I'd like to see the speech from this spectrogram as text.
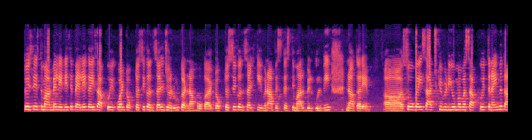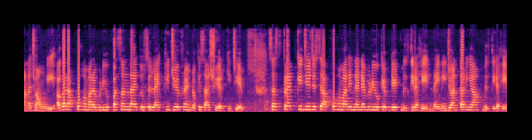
तो इसे इस्तेमाल में लेने से पहले गई आपको एक बार डॉक्टर से कंसल्ट ज़रूर करना होगा। डॉक्टर से कंसल्ट किए बिना आप इसका इस्तेमाल बिल्कुल भी ना करें। सो गई आज की वीडियो में बस आपको इतना ही बताना चाहूँगी। अगर आपको हमारा वीडियो पसंद आए तो उसे लाइक कीजिए फ्रेंडों के साथ शेयर कीजिए। सब्सक्राइब कीजिए, जिससे आपको हमारे नए नए वीडियो की अपडेट मिलती रहे नई नई जानकारियाँ मिलती रहे।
